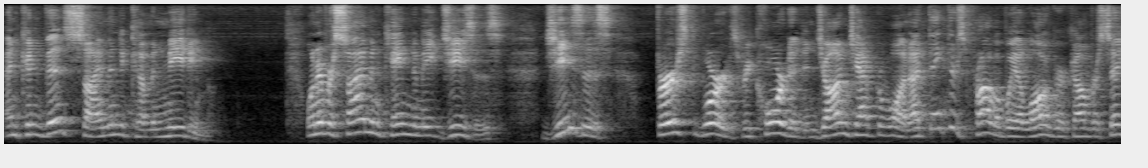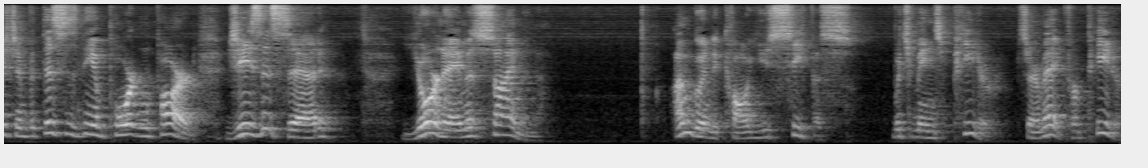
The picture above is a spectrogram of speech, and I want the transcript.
and convinced Simon to come and meet him. Whenever Simon came to meet Jesus, Jesus' first words recorded in John chapter 1, I think there's probably a longer conversation, but this is the important part. Jesus said, Your name is Simon. I'm going to call you Cephas, which means Peter. It's Aramaic for Peter.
